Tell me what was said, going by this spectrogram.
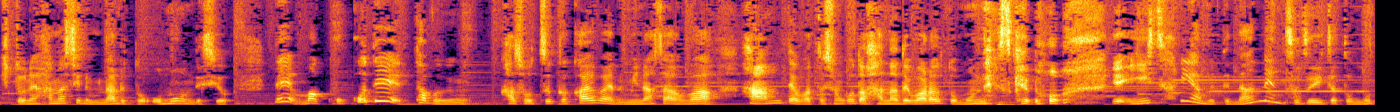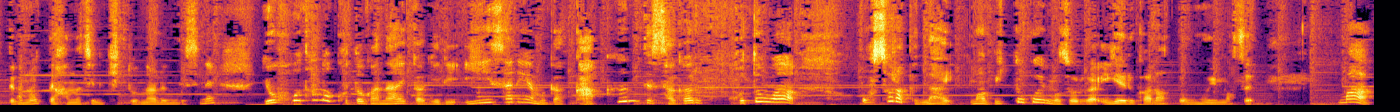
きっとね、話にもなると思うんですよ。で、まあ、ここで多分仮想通貨界隈の皆さんは、はんって私のことは鼻で笑うと思うんですけど、いや、イーサリアムって何年続いたと思ってるのって話にきっとなるんですね。よほどのことがない限り、イーサリアムがガクンって下がることは、おそらくない。まあ、ビットコインもそれが言えるかなと思います。まあ、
